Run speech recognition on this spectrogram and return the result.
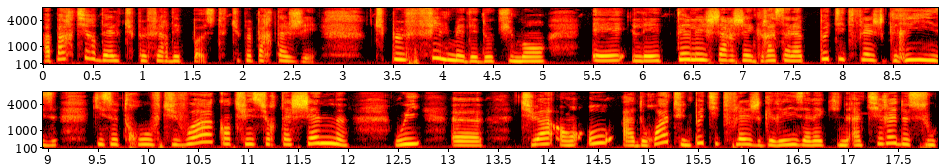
À partir d'elle, tu peux faire des posts, tu peux partager, tu peux filmer des documents et les télécharger grâce à la petite flèche grise qui se trouve, tu vois, quand tu es sur ta chaîne, oui, euh, tu as en haut à droite une petite flèche grise avec un tiret dessous.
